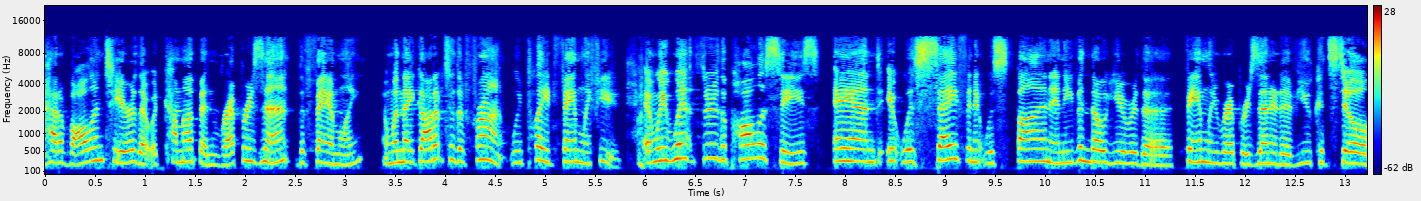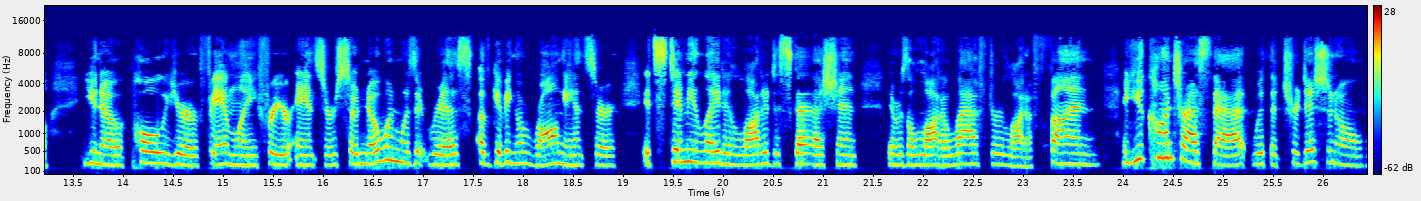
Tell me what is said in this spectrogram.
had a volunteer that would come up and represent the family. And when they got up to the front, we played Family Feud. And we went through the policies and it was safe and it was fun. And even though you were the family representative, you could still, you know, poll your family for your answers. So no one was at risk of giving a wrong answer. It stimulated a lot of discussion. There was a lot of laughter, a lot of fun. And you contrast that with a traditional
